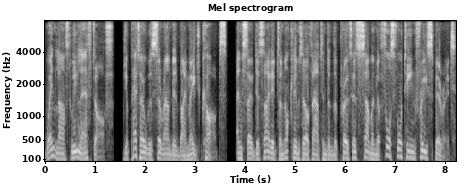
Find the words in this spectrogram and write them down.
When last we left off, Geppetto was surrounded by mage cops, and so decided to knock himself out and in the process summon a Force 14 free spirit,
